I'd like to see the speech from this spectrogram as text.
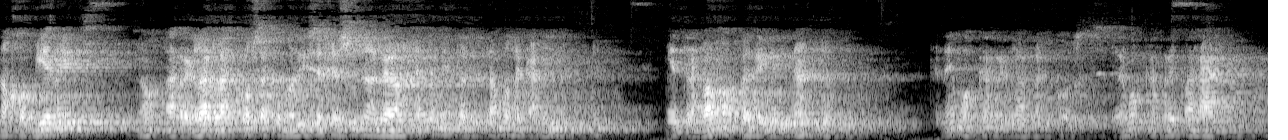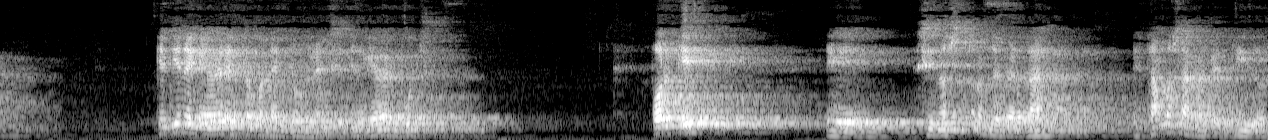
nos conviene ¿no? arreglar las cosas como dice Jesús en el Evangelio mientras estamos de camino, ¿eh? mientras vamos peregrinando, tenemos que arreglar las cosas, tenemos que reparar. ¿Qué tiene que ver esto con la indulgencia? Tiene que ver mucho. Porque verdad estamos arrepentidos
